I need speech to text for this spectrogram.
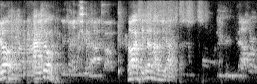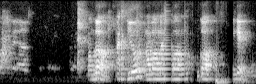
Yo, langsung. Oh, sini tak lihat. Monggo, Mas Dio, napa Mas Pong, buka nggih.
